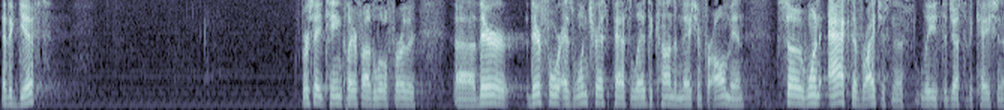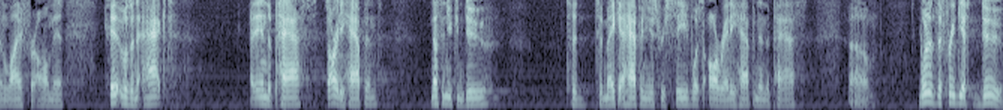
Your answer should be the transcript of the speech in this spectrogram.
as a gift. Verse 18 clarifies a little further. Uh, there, therefore, as one trespass led to condemnation for all men, so one act of righteousness leads to justification and life for all men. It was an act in the past, it's already happened. Nothing you can do to, to make it happen. You just receive what's already happened in the past. Um, what does the free gift do?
